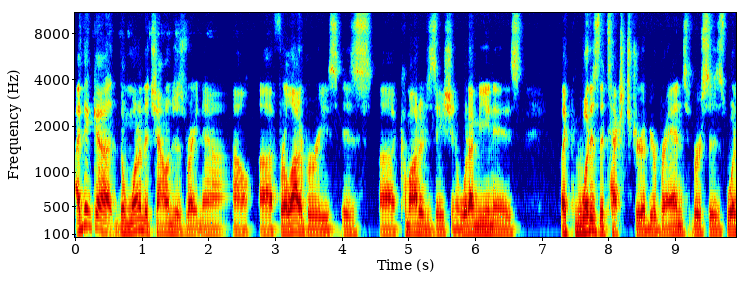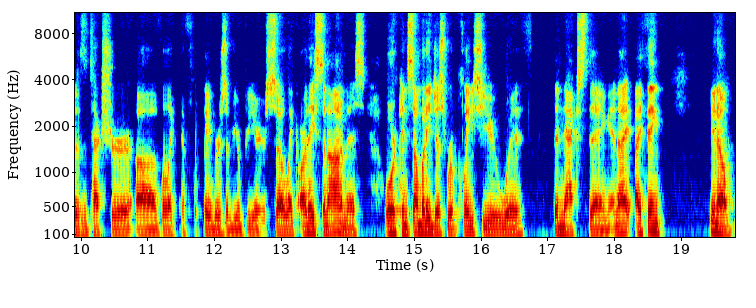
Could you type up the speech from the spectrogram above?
I think uh, the one of the challenges right now uh, for a lot of breweries is uh, commoditization. What I mean is, like, what is the texture of your brand versus what is the texture of like the flavors of your beers? So, like, are they synonymous, or can somebody just replace you with the next thing? And I, I think, you know,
